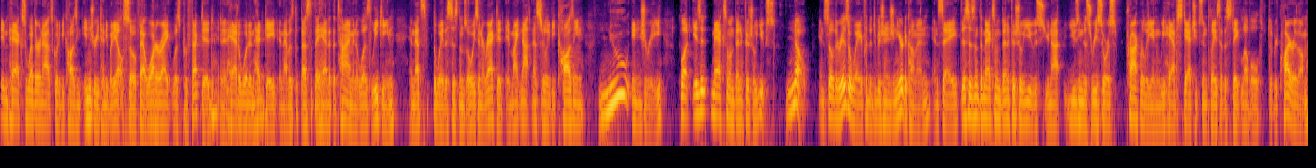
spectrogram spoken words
impacts whether or not it's going to be causing injury to anybody else. So if that water right was perfected and it had a wooden head gate and that was the best that they had at the time and it was leaking and that's the way the system's always interacted, it might not necessarily be causing new injury, but is it maximum beneficial use? No. And so there is a way for the division engineer to come in and say, this isn't the maximum beneficial use. You're not using this resource properly. And we have statutes in place at the state level that require them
